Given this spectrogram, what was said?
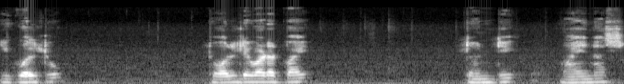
equal to 12 divided by 20 minus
